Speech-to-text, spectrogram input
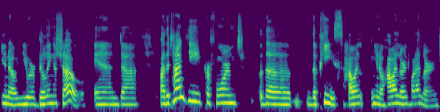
you know you were building a show, and uh, by the time he performed the the piece, how I you know how I learned what I learned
